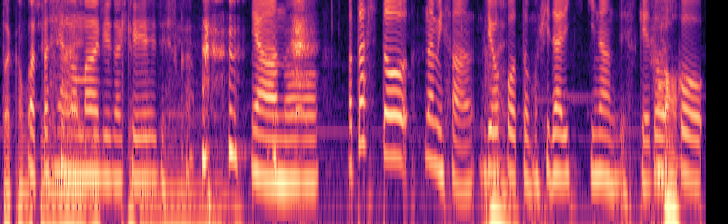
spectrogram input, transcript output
たかもしれないですけど、ね、私の周りだけですか？いやあの私とナミさん両方とも左利きなんですけど、はい。こ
